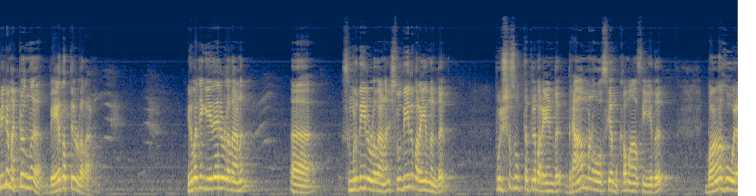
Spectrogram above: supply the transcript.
പിന്നെ മറ്റൊന്ന് വേദത്തിലുള്ളതാണ്. ഇത് പറഞ്ഞ ഗീതയിലുള്ളതാണ് സ്മൃതിയിലുള്ളതാണ്. ശ്രുതിയിൽ പറയുന്നുണ്ട് പുരുഷ സൂക്തത്തിൽ പറയുന്നുണ്ട് ബ്രാഹ്മണോസ്യ മുഖമാസീത് ബാഹൂര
